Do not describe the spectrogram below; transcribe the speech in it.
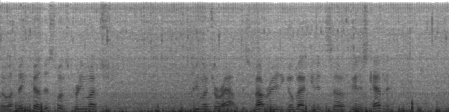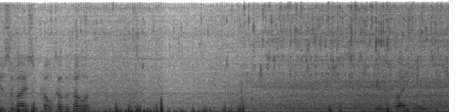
So I think uh, this one's pretty much pretty much a wrap. It's about ready to go back in its uh, in its cabinet. Give somebody some cold Coca-Cola. Here's splash loose.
